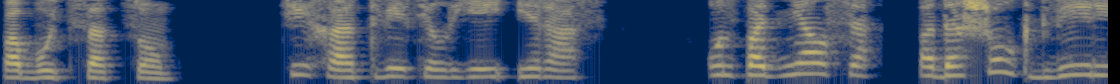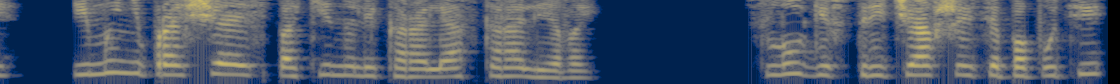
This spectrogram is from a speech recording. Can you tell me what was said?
Побудь с отцом». Тихо ответил ей и раз. Он поднялся, подошел к двери, и мы, не прощаясь, покинули короля с королевой. Слуги, встречавшиеся по пути,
